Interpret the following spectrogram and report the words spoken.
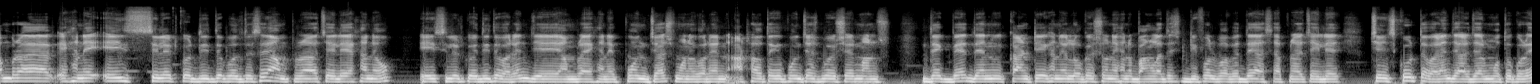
আমরা এখানে এই সিলেক্ট করে দিতে বলতেছে, আপনারা চাইলে এখানেও এই সিলেক্ট করে দিতে পারেন যে আমরা এখানে পঞ্চাশ, মনে করেন আঠারো থেকে পঞ্চাশ বয়সের মানুষ দেখবে। দেন কান্ট্রি এখানে লোকেশন এখানে বাংলাদেশ ডিফল্টভাবে দেওয়া আছে। আপনারা চাইলে চেঞ্জ করতে পারেন যার যার মতো করে।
